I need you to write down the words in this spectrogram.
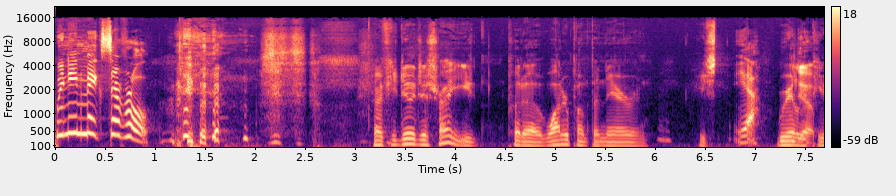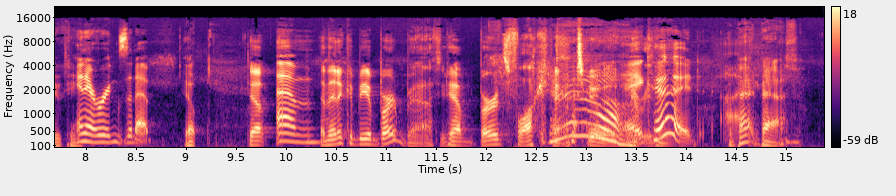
"We need to make several." So if you do it just right, you put a water pump in there and he's Yeah, really Yep. puking. and it rigs it up. yep. Yep. Um, and then it could be a bird bath. You'd have birds flocking into it. and it could. A bat bath.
